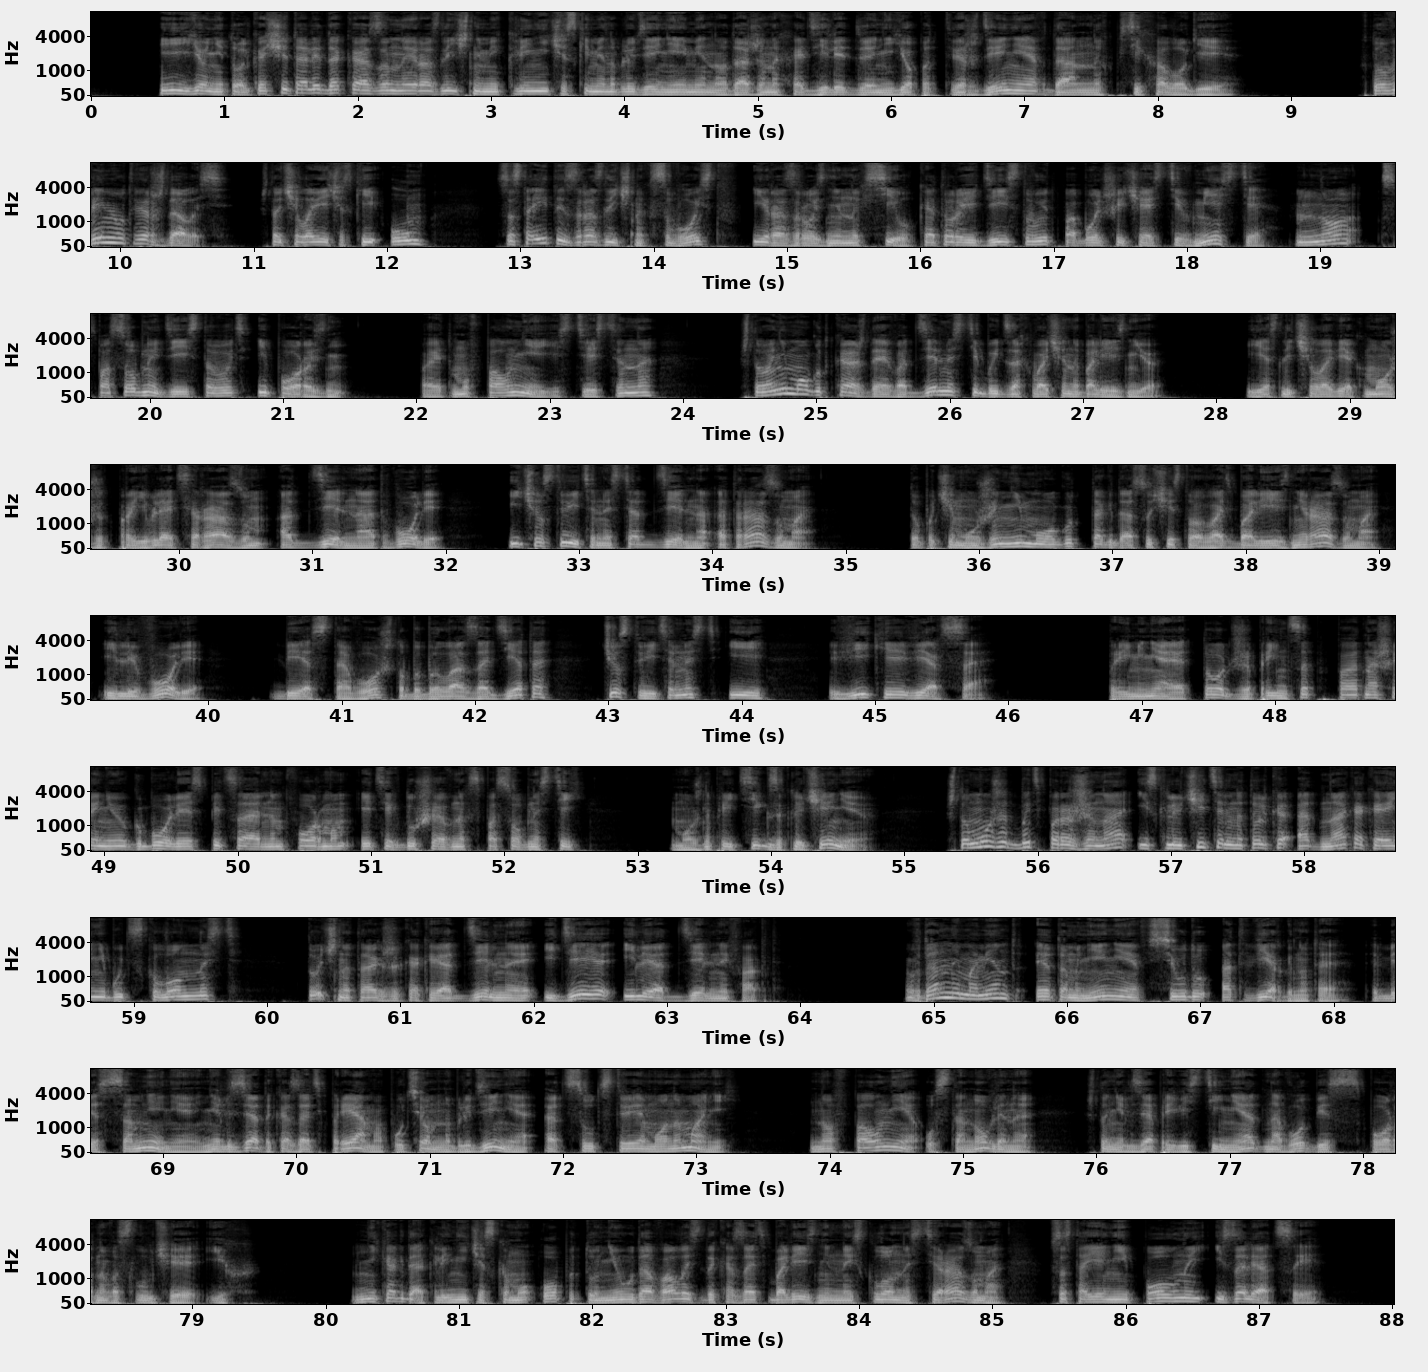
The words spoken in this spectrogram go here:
и ее не только считали доказанной различными клиническими наблюдениями, но даже находили для нее подтверждение в данных психологии. В то время утверждалось, что человеческий ум состоит из различных свойств и разрозненных сил, которые действуют по большей части вместе, но способны действовать и порознь. Поэтому вполне естественно, что они могут каждая в отдельности быть захвачены болезнью. Если человек может проявлять разум отдельно от воли и чувствительность отдельно от разума, то почему же не могут тогда существовать болезни разума или воли, без того, чтобы была задета чувствительность и вики-верса. Применяя тот же принцип по отношению к более специальным формам этих душевных способностей, можно прийти к заключению, что может быть поражена исключительно только одна какая-нибудь склонность, точно так же, как и отдельная идея или отдельный факт. В данный момент это мнение всюду отвергнуто, без сомнения, нельзя доказать прямо путем наблюдения отсутствие мономаний, но вполне установлено, что нельзя привести ни одного бесспорного случая их. Никогда клиническому опыту не удавалось доказать болезненной склонности разума в состоянии полной изоляции.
